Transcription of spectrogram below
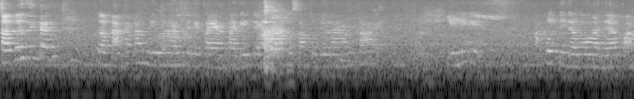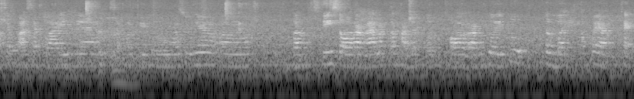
ada sih kan kakak kan bilang cerita yang tadi itu yang terus aku bilang kak ini aku tidak mau ada pasif-pasif lainnya seperti itu maksudnya eh, pasti seorang anak terhadap orang tua itu terbatas apa ya kayak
